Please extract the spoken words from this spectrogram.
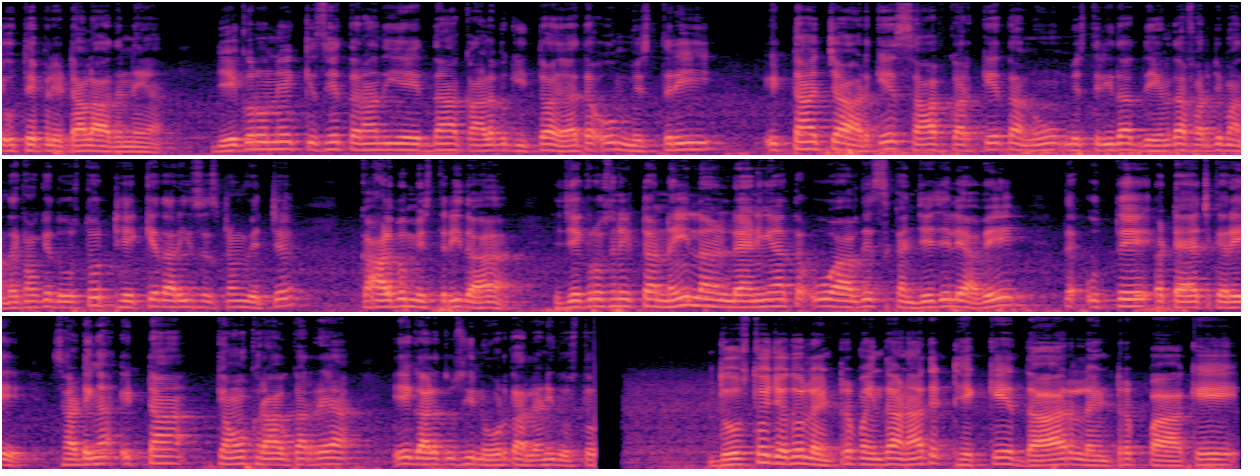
ਤੇ ਉੱਤੇ ਪਲੇਟਾਂ ਲਾ ਦਿੰਨੇ ਆ ਜੇਕਰ ਉਹਨੇ ਕਿਸੇ ਤਰ੍ਹਾਂ ਦੀ ਇਦਾਂ ਕਾਲਬ ਕੀਤਾ ਹੋਇਆ, ਤਾਂ ਉਹ ਮਿਸਤਰੀ ਇੱਟਾਂ ਝਾੜ ਕੇ ਸਾਫ਼ ਕਰਕੇ ਤੁਹਾਨੂੰ ਮਿਸਤਰੀ ਦਾ ਦੇਣ ਦਾ ਫਰਜ਼ ਬਣਦਾ, ਕਿਉਂਕਿ ਦੋਸਤੋ ਠੇਕੇਦਾਰੀ ਸਿਸਟਮ ਵਿੱਚ ਕਾਲਬ ਮਿਸਤਰੀ ਦਾ ਜੇਕਰ ਉਸਨੇ ਇੱਟਾਂ ਨਹੀਂ ਲੈਣੀਆਂ ਤਾਂ ਉਹ ਆਪਦੇ ਸਕੰਜੇ 'ਚ ਲਿਆਵੇ ਤੇ ਉੱਤੇ ਅਟੈਚ ਕਰੇ। ਸਾਡੀਆਂ ਇੱਟਾਂ ਕਿਉਂ ਖਰਾਬ ਕਰ ਰਿਹਾ? ਇਹ ਗੱਲ ਤੁਸੀਂ ਨੋਟ ਕਰ ਲੈਣੀ ਦੋਸਤੋ। ਦੋਸਤੋ, ਜਦੋਂ ਲੈਂਟਰ ਪੈਂਦਾ ਨਾ ਤੇ ਠੇਕੇਦਾਰ ਲੈਂਟਰ ਪਾ ਕੇ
